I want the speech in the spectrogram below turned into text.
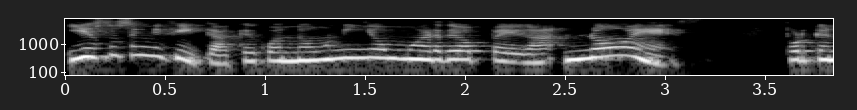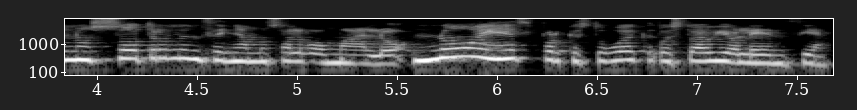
Y esto significa que cuando un niño muerde o pega, no es porque nosotros le enseñamos algo malo, no es porque estuvo expuesto a violencia,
